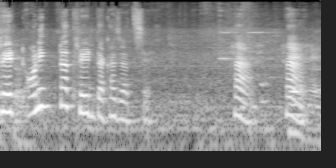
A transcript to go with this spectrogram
থ্রেড অনেকটা থ্রেড দেখা যাচ্ছে। হ্যাঁ। হ্যাঁ হ্যাঁ।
